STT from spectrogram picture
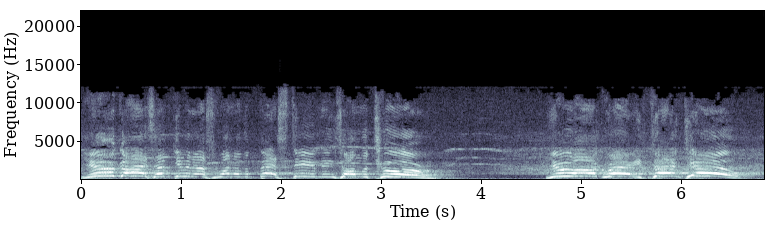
You guys have given us one of the best evenings on the tour. You are great. Thank you.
